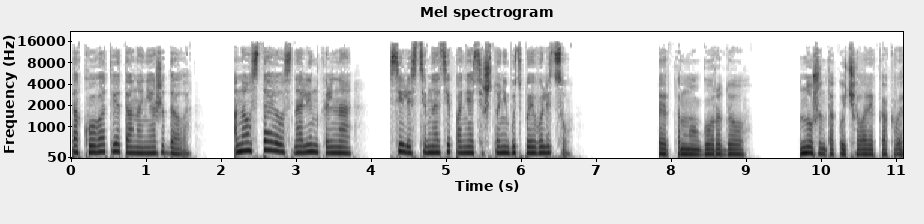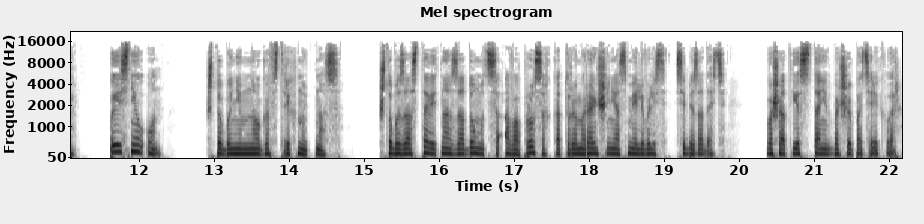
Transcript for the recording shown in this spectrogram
Такого ответа она не ожидала. Она уставилась на Линкольна, силясь в темноте понять что-нибудь по его лицу. «Этому городу нужен такой человек, как вы», — пояснил он, «чтобы немного встряхнуть нас, чтобы заставить нас задуматься о вопросах, которые мы раньше не осмеливались себе задать. Ваш отъезд станет большой потерей, Клэр.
